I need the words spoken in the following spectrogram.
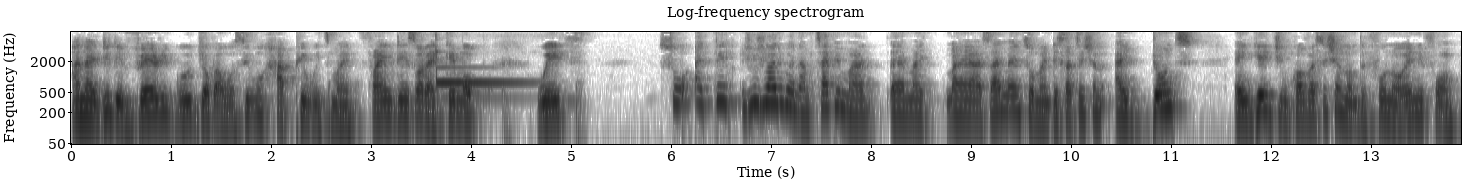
and I did a very good job. I was even happy with my findings, what I came up with. So I think usually when I'm typing my uh, my my assignments or my dissertation, I don't engage in conversation on the phone or any form.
